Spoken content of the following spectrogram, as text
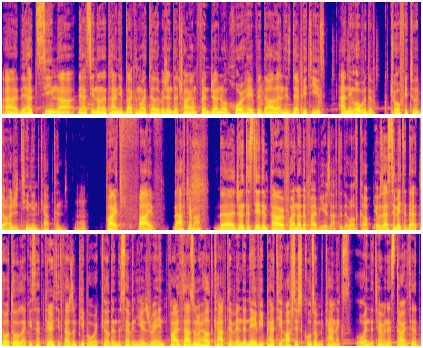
Uh, they had seen uh, they had seen on a tiny black and white television the triumphant General Jorge Vidal and his deputies handing over the trophy to the Argentinian captain. Mhm. Part five: the aftermath. The junta stayed in power for another five years after the World Cup. It was estimated that a total, like we said, 30,000 people were killed in the seven years' reign. 5,000 were held captive in the Navy Petty Officer Schools of Mechanics when the had started.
